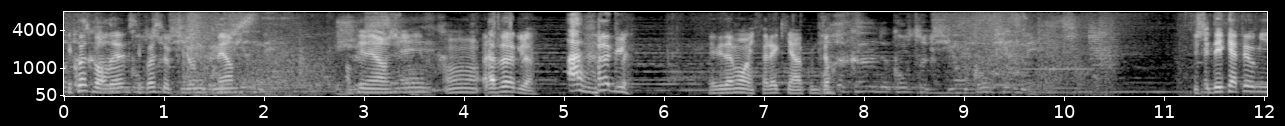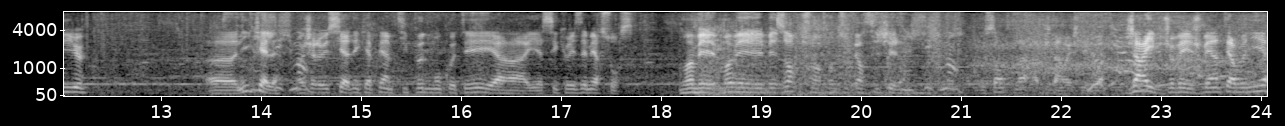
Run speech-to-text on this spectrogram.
C'est quoi ce bordel? C'est quoi ce pylône de merde? Rempli d'énergie. on- Aveugle Aveugle Évidemment, il fallait qu'il y ait un counter. Protocole de confirmé. J'ai décapé au milieu. Euh, nickel. Moi j'ai réussi à décaper un petit peu de mon côté et à, et à sécuriser mes ressources. Moi, mes, moi mes, mes orques sont en train de se faire sécher là. Au centre là Ah putain ouais je les vois. J'arrive, je vais, je vais intervenir.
